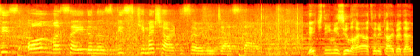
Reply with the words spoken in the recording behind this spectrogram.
Siz olmasaydınız biz kime şarkı söyleyeceğiz derdi. Geçtiğimiz yıl hayatını kaybeden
